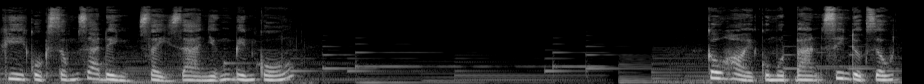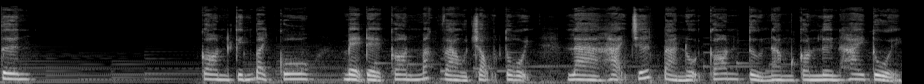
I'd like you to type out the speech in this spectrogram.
khi cuộc sống gia đình xảy ra những biến cố. Câu hỏi của một bạn xin được giấu tên – con kính bạch cô, mẹ đẻ con mắc vào trọng tội là hại chết bà nội con từ năm con lên 2 tuổi,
